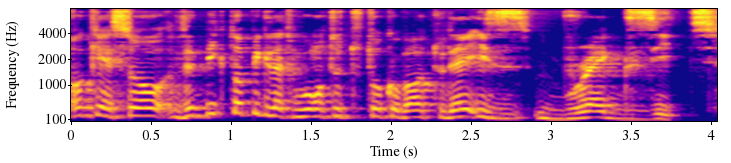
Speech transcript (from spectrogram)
okay, so the big topic that we wanted to talk about today is Brexit.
